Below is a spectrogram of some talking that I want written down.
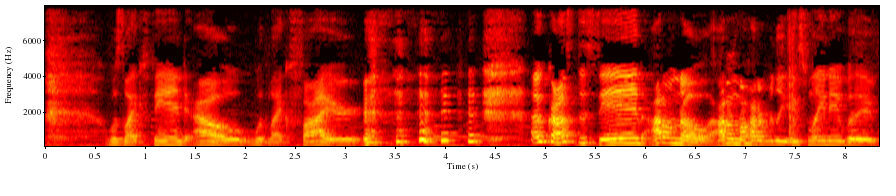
was like fanned out with like fire across the sand. I don't know. I don't know how to really explain it, but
